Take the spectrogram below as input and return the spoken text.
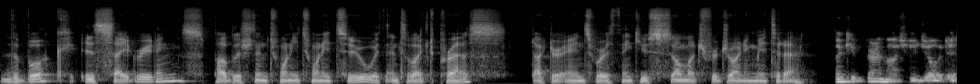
The book is Sight Readings, published in 2022 with Intellect Press. Dr. Ainsworth, thank you so much for joining me today. Thank you very much. I enjoyed it.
